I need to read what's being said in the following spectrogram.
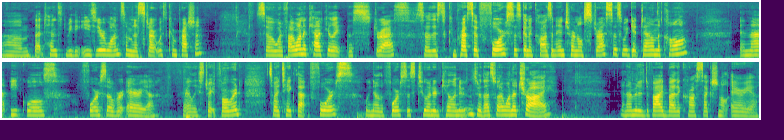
Um, that tends to be the easier one, so I'm going to start with compression. So if I want to calculate the stress, so this compressive force is going to cause an internal stress as we get down the column, and that equals force over area fairly straightforward. So I take that force, we know the force is 200 kilonewtons, or that's what I want to try, and I'm going to divide by the cross-sectional area.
